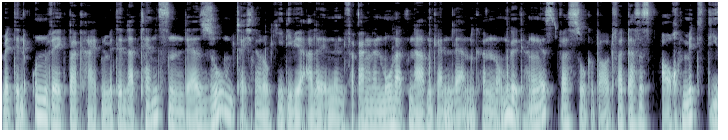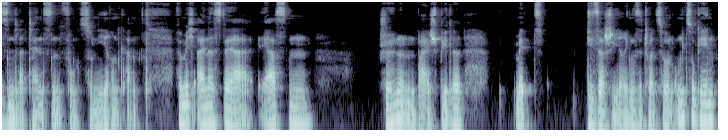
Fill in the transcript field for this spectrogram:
mit den Unwägbarkeiten, mit den Latenzen der Zoom-Technologie, die wir alle in den vergangenen Monaten haben kennenlernen können, umgegangen ist, was so gebaut war, dass es auch mit diesen Latenzen funktionieren kann für mich eines der ersten schönen Beispiele, mit dieser schwierigen Situation umzugehen.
